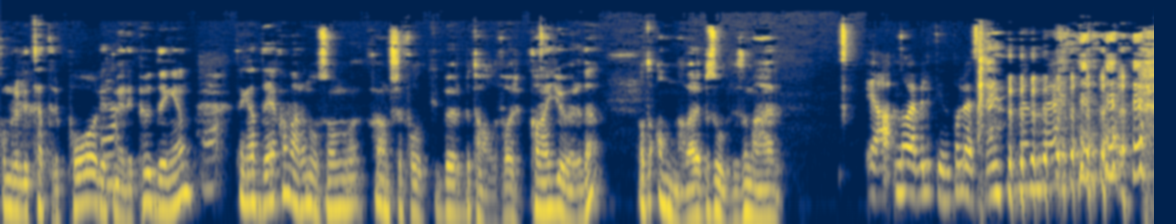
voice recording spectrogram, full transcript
kommer litt tettere på, litt mer i puddingen, tenker jeg det kan være noe som kanskje folk bør betale for. Kan jeg gjøre det? At annenhver episode som er Ja, nå er vi litt inne på løsning, men eh,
